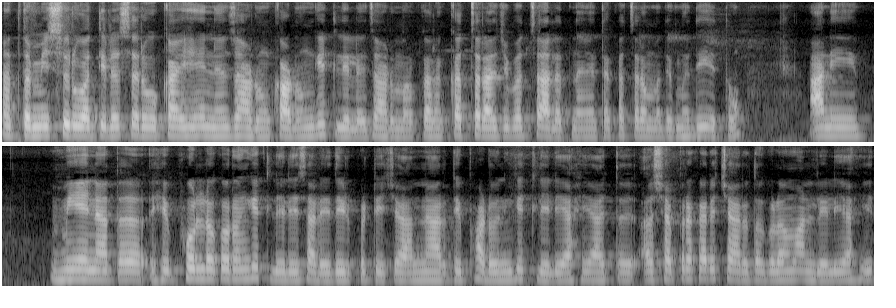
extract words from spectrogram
आता मी सुरुवातीला सर्व काही ह्यानं झाडून काढून घेतलेलं आहे झाडमर कारण कचरा अजिबात चालत नाही तर कचरामध्ये मध्ये येतो. आणि मी आहे ना आता हे फोल्ड करून घेतलेले साडे दीडपट्टीच्या आणि अर्धी फाडून घेतलेली आहे. आता अशा प्रकारे चार दगडं मांडलेली आहेत.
